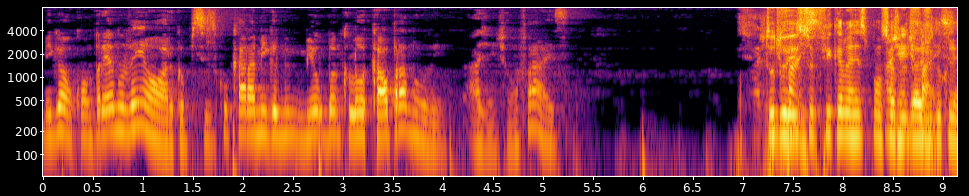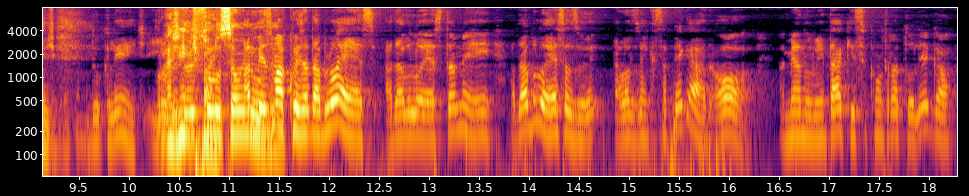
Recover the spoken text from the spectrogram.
migão, comprei a nuvem Oracle, eu preciso que o cara migra meu banco local para nuvem. A gente não faz. A gente Tudo faz. isso fica na A responsabilidade do cliente. Do cliente. E Provedor gente solução a mesma coisa a AWS. A AWS também. A AWS, elas, elas vêm com essa pegada. Ó, a minha nuvem tá aqui, você contratou legal.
